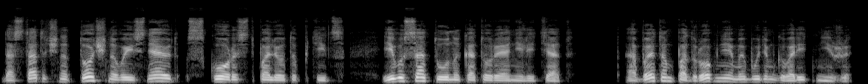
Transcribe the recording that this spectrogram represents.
достаточно точно выясняют скорость полета птиц и высоту, на которой они летят. Об этом подробнее мы будем говорить ниже.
